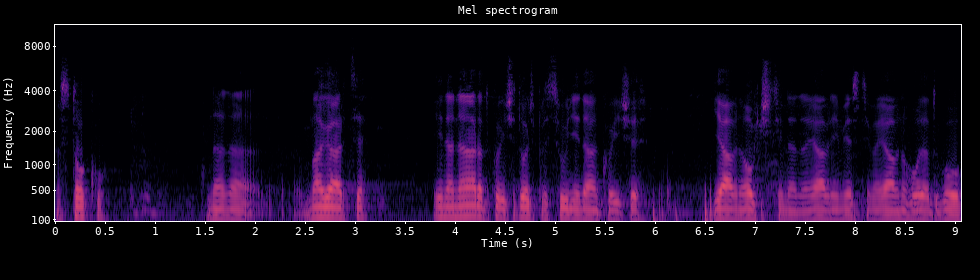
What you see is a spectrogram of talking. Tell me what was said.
na stoku, na, na magarce i na narod koji će doći pred sudnji dan, koji će javno općiti na, na javnim mjestima, javno hodati go.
